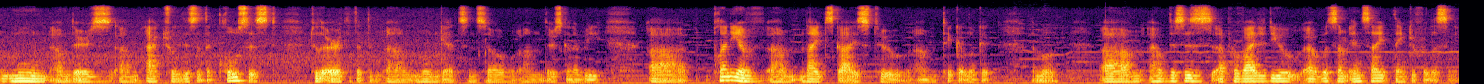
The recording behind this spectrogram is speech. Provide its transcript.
moon. Um, there's um, actually, this is the closest to the earth that the um, moon gets, and so there's going to be uh, plenty of night skies to take a look at the moon. I hope this has uh, provided you uh, with some insight. Thank you for listening.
